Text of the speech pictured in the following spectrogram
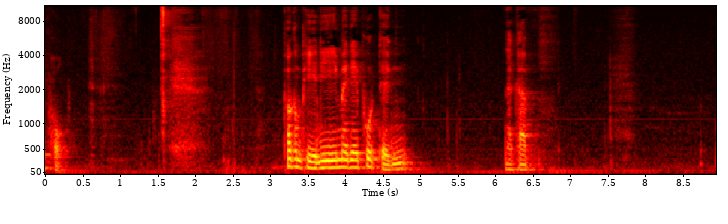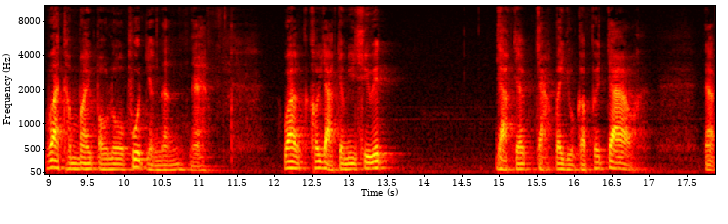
26 พระคัมภีร์นี้ไม่ได้พูดถึงนะครับ ว่าทำไมเปาโลพูดอย่างนั้นนะว่าเขาอยากจะมีชีวิต อยากจะจากไปอยู่กับพระเจ้านะ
